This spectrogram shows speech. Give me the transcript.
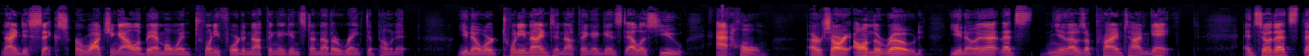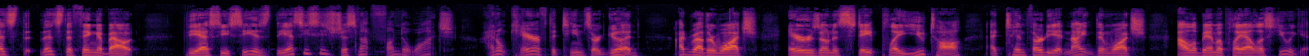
nine to six or watching Alabama win twenty four to nothing against another ranked opponent. You know, or twenty nine to nothing against LSU at home, or sorry, on the road. You know, and that, that's you know that was a prime time game, and so that's that's the, that's the thing about the SEC is the SEC is just not fun to watch. I don't care if the teams are good. I'd rather watch Arizona State play Utah at 10:30 at night than watch Alabama play LSU again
